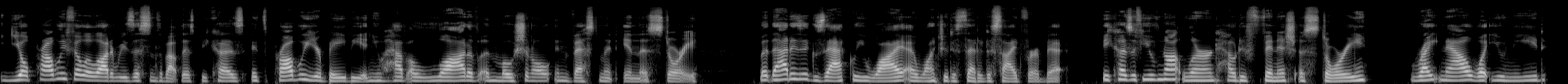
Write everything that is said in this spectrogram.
You'll probably feel a lot of resistance about this because it's probably your baby and you have a lot of emotional investment in this story. But that is exactly why I want you to set it aside for a bit. Because if you've not learned how to finish a story, right now what you need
